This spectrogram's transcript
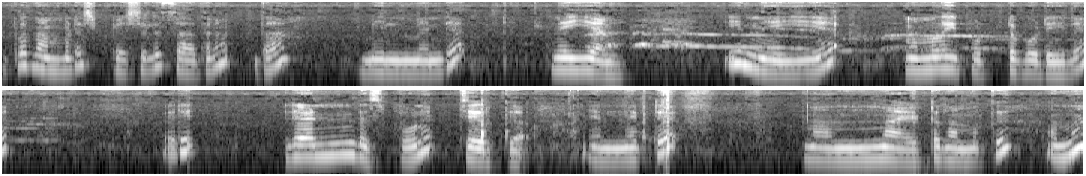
അപ്പോൾ നമ്മുടെ സ്പെഷ്യൽ സാധനം ഇതാ മിൽമന്റെ നെയ്യാണ്. ഈ നെയ്യ് നമ്മൾ ഈ പുട്ടുപൊടിയിൽ ഒരു രണ്ട് സ്പൂൺ ചേർക്കുക. എന്നിട്ട് നന്നായിട്ട് നമുക്ക് ഒന്ന്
